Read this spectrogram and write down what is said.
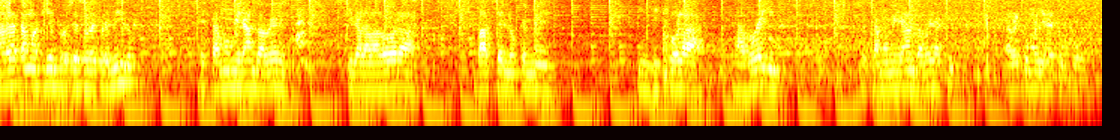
ahora estamos aquí en proceso de premido. Estamos mirando a ver si la lavadora va a hacer lo que me indicó la, la dueña. Estamos mirando a ver aquí, a ver cómo ella se comporta.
